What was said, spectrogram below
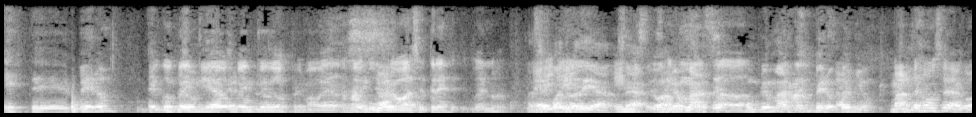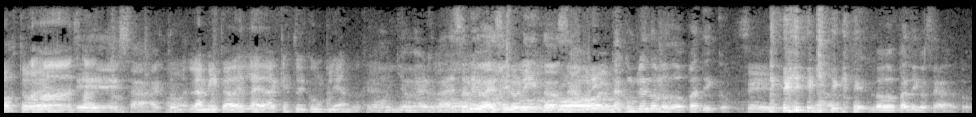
Este, pero él cumplió un día. 22, él cumplió- 22 primaveras. Ajá, Exacto. cumplió hace tres. Bueno, Hace Ey, cuatro ey, días. O sea, cumplió no, martes, cumplió martes, Ajá, pero Exacto. coño. Martes 11 de agosto, ¿eh? Ajá, exacto. Exacto. ¿No? La mitad de la edad que estoy cumpliendo. creo. Coño, ¿verdad? Eso lo iba a decir ahorita. O sea, ahorita estás cumpliendo los dos paticos. Sí. los dos paticos, o sea, todo.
